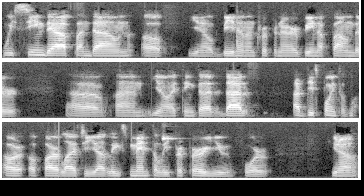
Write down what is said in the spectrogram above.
we've seen the up and down of you know being an entrepreneur, being a founder, uh, and you know I think that that at this point of our of our lives, you at least mentally prepare you for, you know,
